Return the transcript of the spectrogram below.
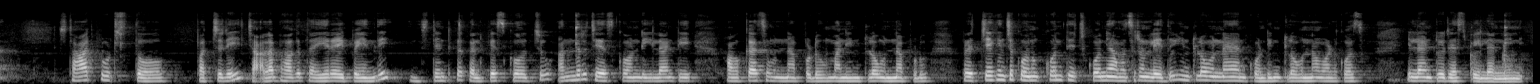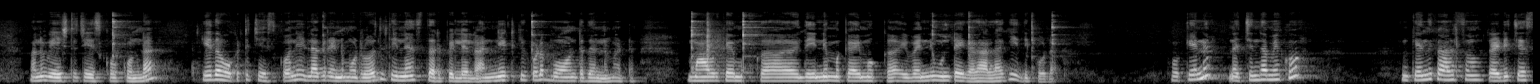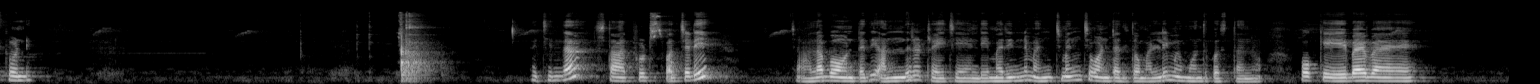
స్టార్ ఫ్రూట్స్తో పచ్చడి చాలా బాగా తయారైపోయింది. ఇన్స్టెంట్గా కలిపేసుకోవచ్చు. అందరూ చేసుకోండి. ఇలాంటి అవకాశం ఉన్నప్పుడు మన ఇంట్లో ఉన్నప్పుడు ప్రత్యేకించి కొనుక్కొని తెచ్చుకొని అవసరం లేదు. ఇంట్లో ఉన్నాయనుకోండి. ఇంట్లో ఉన్న వాళ్ళ కోసం ఇలాంటి రెసిపీలన్నీ మనం వేస్ట్ చేసుకోకుండా ఏదో ఒకటి చేసుకొని ఇలాగ రెండు మూడు రోజులు తినేస్తారు పిల్లలు. అన్నిటికీ కూడా బాగుంటుంది అన్నమాట మామిడికాయ ముక్క ఇది నిమ్మకాయ ముక్క ఇవన్నీ ఉంటాయి కదా. అలాగే ఇది కూడా. ఓకేనా? నచ్చిందా మీకు? ఇంకెందుకు ఆలస్యం? రెడీ చేసుకోండి. నచ్చిందా? స్టార్ ఫ్రూట్స్ పచ్చడి? చాలా బాగుంటుంది. అందరూ ట్రై చేయండి. మరిన్ని మంచి మంచి వంటలతో మళ్ళీ మేము ముందుకు వస్తాను ఓకే బాయ్ బాయ్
